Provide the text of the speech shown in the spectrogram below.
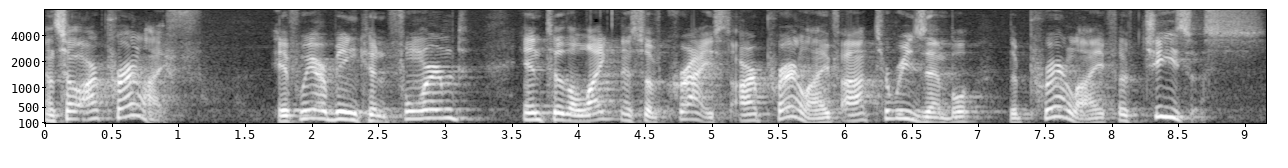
And so, our prayer life, if we are being conformed into the likeness of Christ, our prayer life ought to resemble the prayer life of Jesus.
